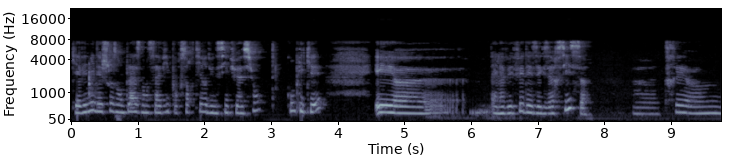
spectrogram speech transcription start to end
qui, avait mis des choses en place dans sa vie pour sortir d'une situation compliquée. Et elle avait fait des exercices très, euh,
